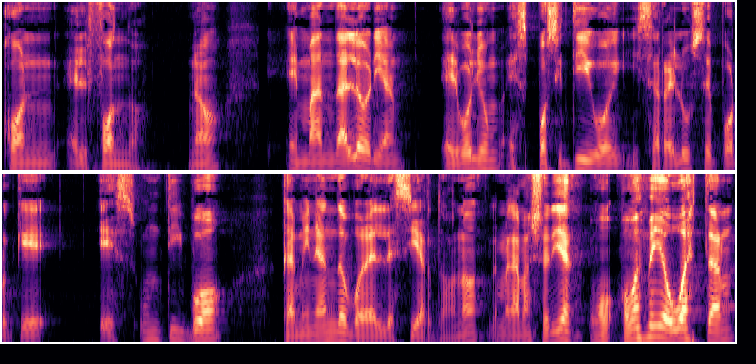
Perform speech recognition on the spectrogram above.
con el fondo, ¿no? En Mandalorian el volumen es positivo y, se reluce porque es un tipo caminando por el desierto, ¿no? La mayoría, como, es medio western,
